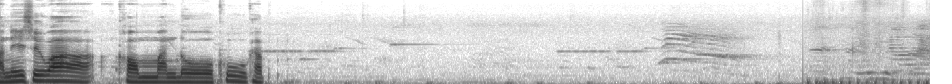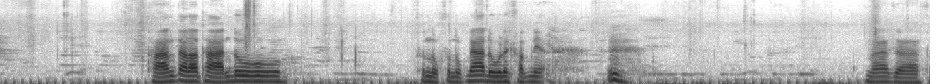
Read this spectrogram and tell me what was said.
ฐานนี้ชื่อว่าคอมมานโดคู่ครับ ฐานแต่ละฐานดูสนุกสนุกน่าดูเลยครับเนี่ย น่าจะส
